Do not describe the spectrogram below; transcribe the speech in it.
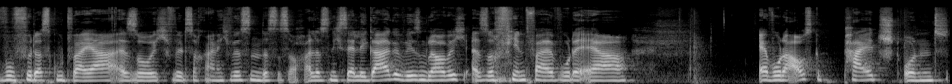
wofür das gut war, ja. Also ich will es auch gar nicht wissen. Das ist auch alles nicht sehr legal gewesen, glaube ich. Also auf jeden Fall wurde er, er wurde ausgepeitscht und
